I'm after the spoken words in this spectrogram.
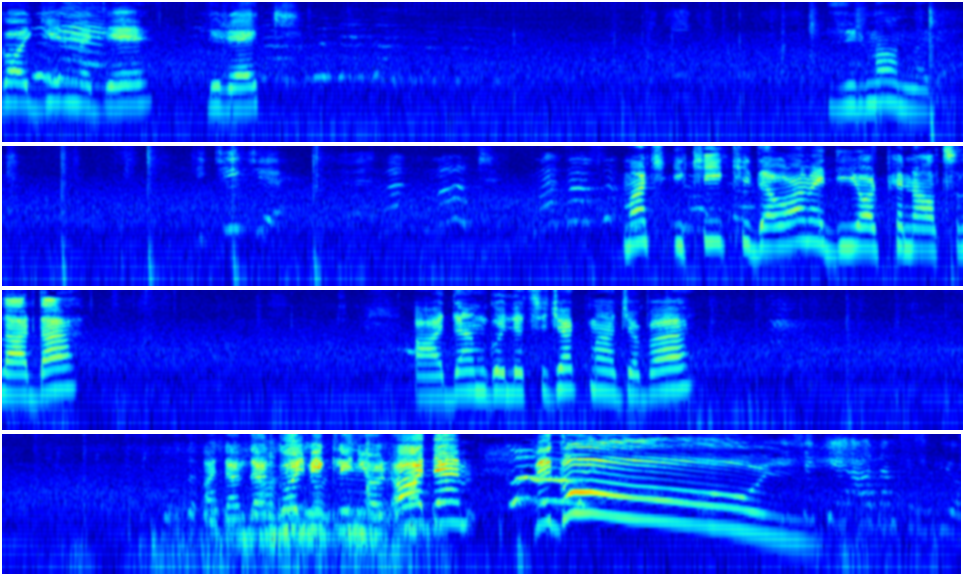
Gol girmedi. Direkt. Üzülme anları. 2-2. Maç. Maç. Maç 2-2 devam ediyor penaltılarda. Adem gol atacak mı acaba? Adem'den gol bekleniyor. Adem ve gol! Adem çeviriyor.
